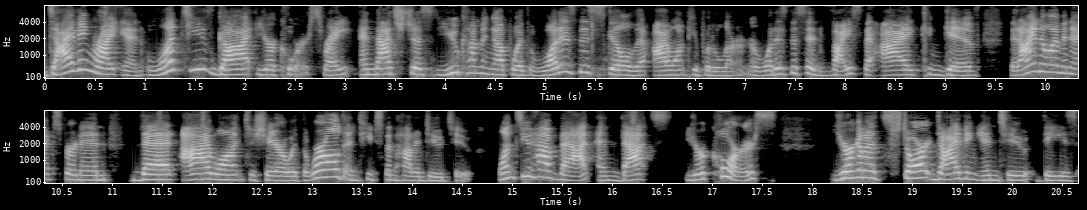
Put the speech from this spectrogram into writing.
diving right in, once you've got your course, right? And that's just you coming up with what is this skill that I want people to learn, or what is this advice that I can give that I know I'm an expert in that I want to share with the world and teach them how to do too. Once you have that, and that's your course, you're going to start diving into these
